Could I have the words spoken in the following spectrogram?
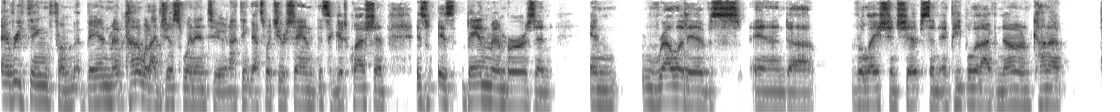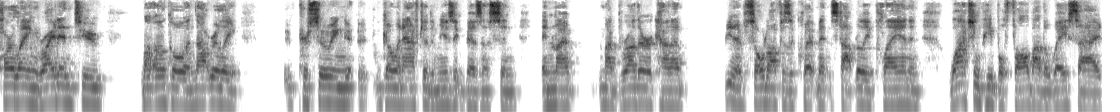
everything from band mem- kind of what I just went into, and I think that's what you were saying. That's a good question. Is is band members and and relatives and uh, relationships and, and people that I've known kind of parlaying right into my uncle and not really pursuing going after the music business and and my my brother kind of you know, sold off his equipment and stopped really playing and watching people fall by the wayside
